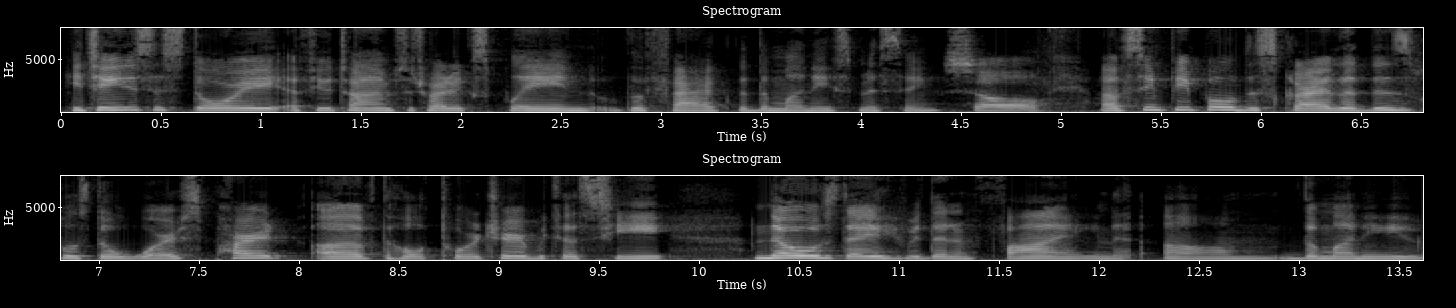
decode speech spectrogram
He changes his story a few times to try to explain the fact that the money is missing. so I've seen people describe that this was the worst part of the whole torture because he knows that if he didn't find um, the money,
